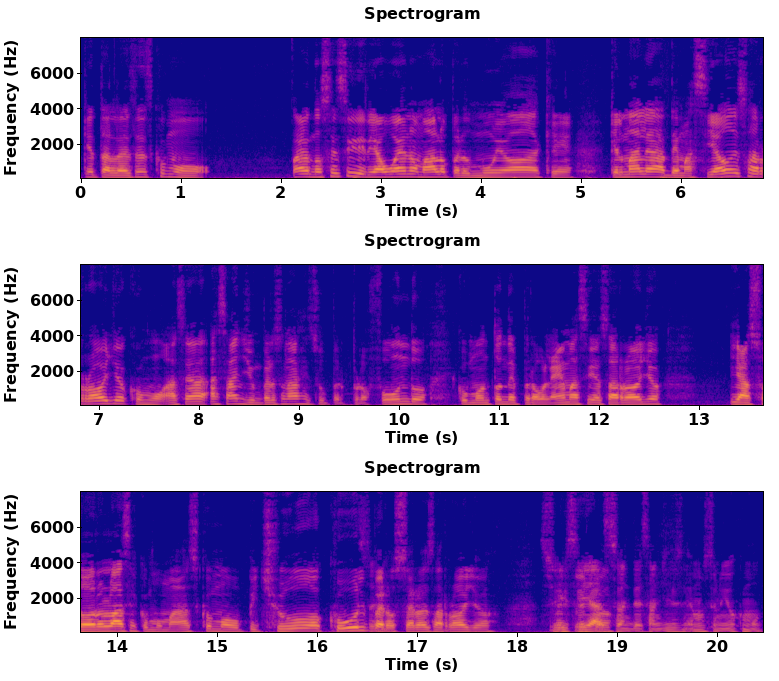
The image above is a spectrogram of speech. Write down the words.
que tal vez es como, bueno, no sé si diría bueno o malo, pero es muy ah, que, que el mal le da demasiado desarrollo como hace a, a Sanji un personaje súper profundo, con un montón de problemas y desarrollo. Y a Zoro lo hace como más como pichudo, cool, Sí. pero cero desarrollo. Sí, ¿Me sí, a San- de Sanji hemos tenido como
